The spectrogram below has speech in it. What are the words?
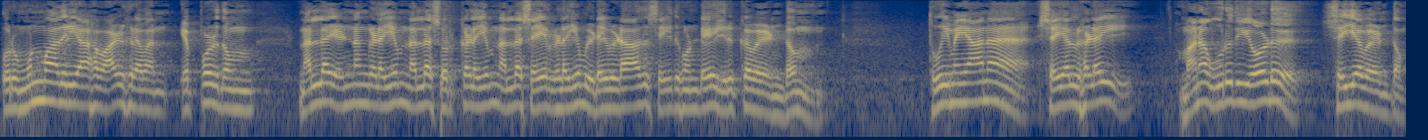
ஒரு முன்மாதிரியாக வாழ்கிறவன் எப்பொழுதும் நல்ல எண்ணங்களையும் நல்ல சொற்களையும் நல்ல செயல்களையும் இடைவிடாது செய்து கொண்டே இருக்க வேண்டும். தூய்மையான செயல்களை மன உறுதியோடு செய்ய வேண்டும்.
